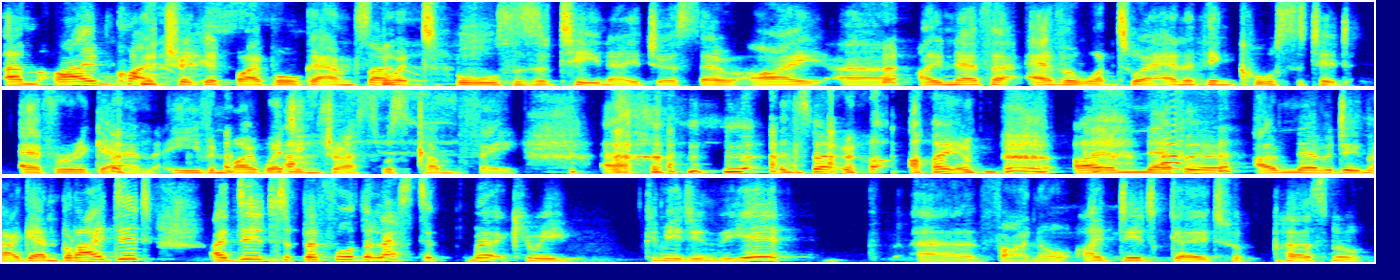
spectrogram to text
Um, I'm quite triggered by ball gowns. I went to balls as a teenager, so I uh, I never ever want to wear anything corseted ever again. Even my wedding dress was comfy, um, so I am I am never I'm never doing that again. But I did I did before the Leicester Mercury Comedian of the Year uh, final. I did go to a personal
